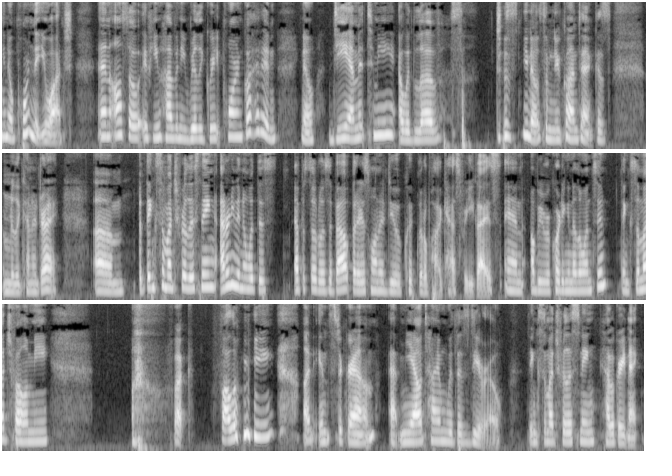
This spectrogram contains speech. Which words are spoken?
you know, porn that you watch. And also, if you have any really great porn, go ahead and, you know, DM it to me. I would love just, you know, some new content because I'm really kind of dry. Um, but thanks so much for listening. I don't even know what this episode was about, but I just want to do a quick little podcast for you guys. And I'll be recording another one soon. Thanks so much. Follow me. Fuck. Follow me on Instagram at meow time with a zero. Thanks so much for listening. Have a great night.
